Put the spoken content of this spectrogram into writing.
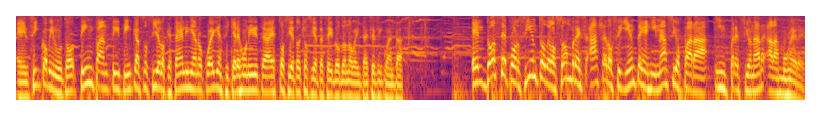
En cinco minutos, Team Panty, Team Casocillo, los que están en línea no cuelguen. Si quieres unirte a esto, 787-622-9650. El 12% de los hombres hace lo siguiente en el gimnasio para impresionar a las mujeres.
